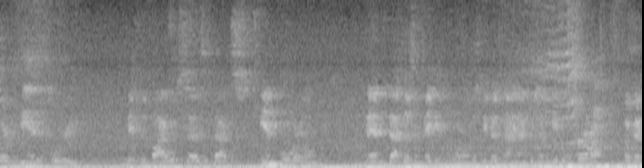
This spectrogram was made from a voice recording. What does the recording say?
or mandatory, if the Bible says that that's immoral, then that doesn't make it moral just because 99% of people. Correct. Okay.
